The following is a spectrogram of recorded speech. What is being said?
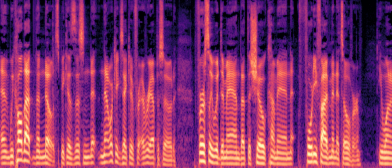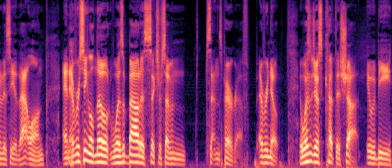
and we call that the notes because this ne- network executive for every episode, firstly, would demand that the show come in 45 minutes over. He wanted to see it that long, and every single note was about a six or seven sentence paragraph. Every note. It wasn't just cut this shot. It would be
